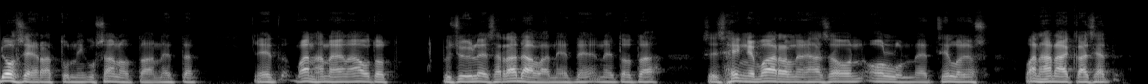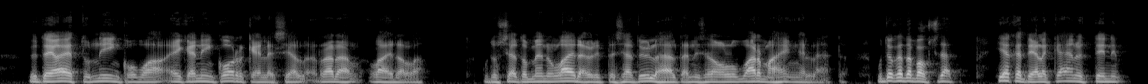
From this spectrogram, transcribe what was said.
doserattu, niin kuin sanotaan, että, että vanhan ajan autot pysyy yleensä radalla, niin että ne, ne tota, siis hengenvaarallinenhan se on ollut, että silloin jos vanhan aikaan sieltä nyt ei ajettu niin kovaa eikä niin korkealle siellä radan laidalla, mutta jos sieltä on mennyt laida ylitte sieltä ylhäältä, niin se on ollut varma hengenlähtö. Mutta joka tapauksessa sitä hiekkatielle käännyttiin, niin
